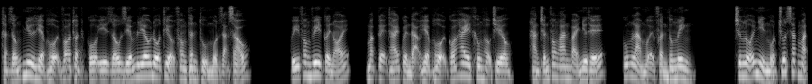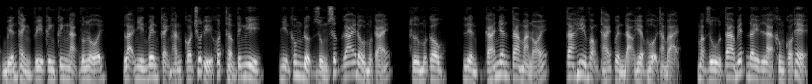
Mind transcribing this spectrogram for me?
thật giống như hiệp hội võ thuật cố ý giấu giếm liêu đỗ thiệu phong thân thủ một dạng sáu. Quý phong vi cười nói, mặc kệ thái quyền đạo hiệp hội có hay không hậu chiêu, hàn trấn phong an bài như thế, cũng là mười phần thông minh. Trương lỗi nhìn một chút sắc mặt biến thành vi kinh kinh ngạc vương lỗi, lại nhìn bên cạnh hắn có chút ủy khuất thẩm tinh nghi, nhịn không được dùng sức gãi đầu một cái, hừ một câu, liền cá nhân ta mà nói, ta hy vọng thái quyền đạo hiệp hội thảm bại, mặc dù ta biết đây là không có thể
